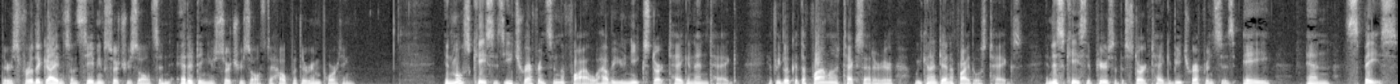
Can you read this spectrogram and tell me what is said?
there is further guidance on saving search results and editing your search results to help with their importing. In most cases, each reference in the file will have a unique start tag and end tag. If we look at the file in a text editor, we can identify those tags. In this case, it appears that the start tag of each reference is A, N, space.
